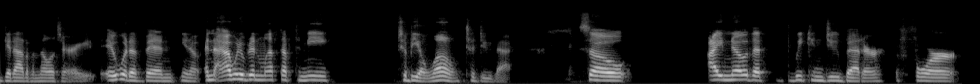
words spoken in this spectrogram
get out of the military. It would have been, you know, and I would have been left up to me to be alone to do that. So I know that we can do better for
